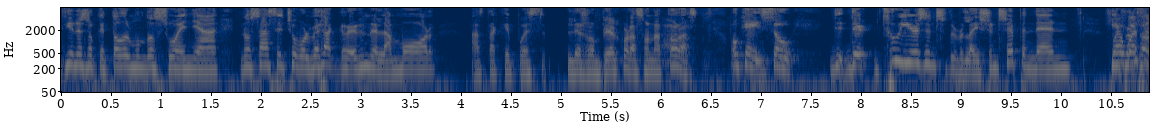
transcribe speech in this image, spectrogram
tienes lo que todo el mundo sueña, nos has hecho volver a creer en el amor, hasta que pues les rompió el corazón a todas. Okay, so th- they're two years into the relationship and then he well, it proposes.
